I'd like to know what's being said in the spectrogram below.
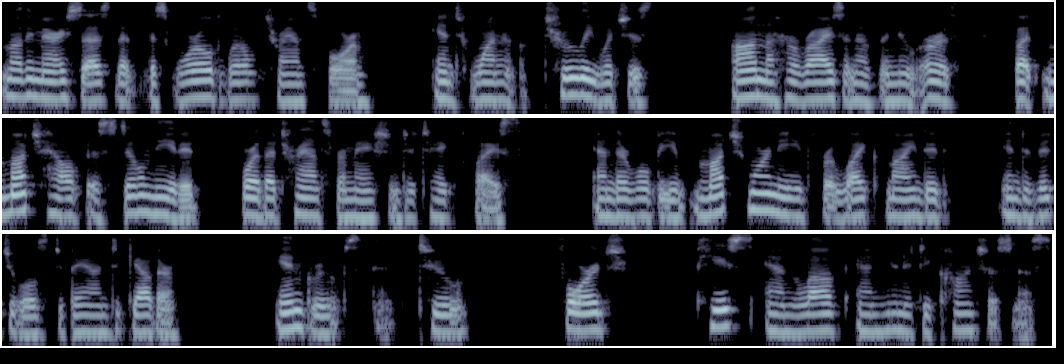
Mother Mary says that this world will transform into one truly which is on the horizon of the new earth, but much help is still needed for the transformation to take place. And there will be much more need for like minded individuals to band together in groups uh, to forge peace and love and unity consciousness.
